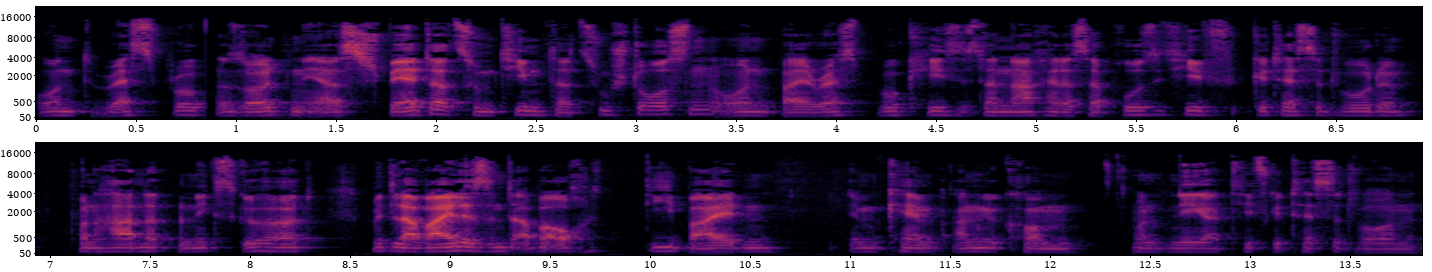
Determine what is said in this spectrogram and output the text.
und Westbrook sollten erst später zum Team dazustoßen und bei Westbrook hieß es dann nachher, dass er positiv getestet wurde. Von Harden hat man nichts gehört. Mittlerweile sind aber auch die beiden im Camp angekommen und negativ getestet worden.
